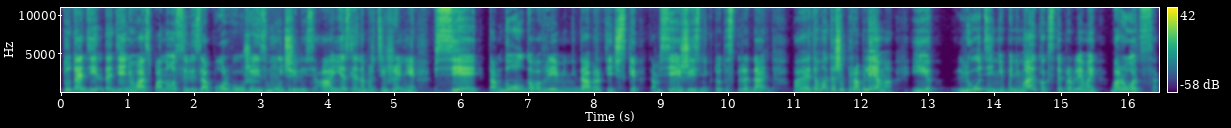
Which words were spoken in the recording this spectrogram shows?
Тут один-то день у вас понос или запор, вы уже измучились. А если на протяжении всей там долгого времени, да, практически там всей жизни кто-то страдает. Поэтому это же проблема. И люди не понимают, как с этой проблемой бороться.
